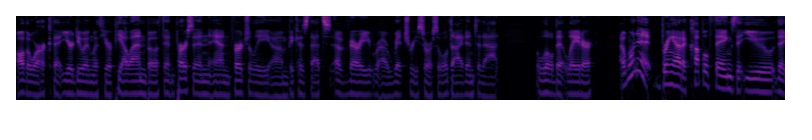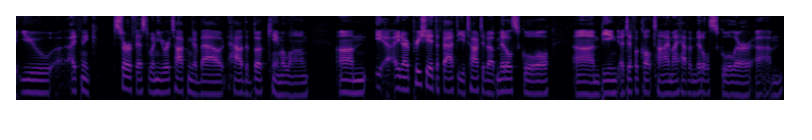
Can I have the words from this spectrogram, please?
all the work that you're doing with your PLN, both in person and virtually, um, because that's a very uh, rich resource. So we'll dive into that a little bit later. I want to bring out a couple things that you that you I think surfaced when you were talking about how the book came along. Um, I appreciate the fact that you talked about middle school um, being a difficult time. I have a middle schooler um,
